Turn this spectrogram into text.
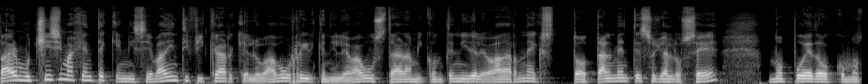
Va a haber muchísima gente que ni se va a identificar, que lo va a aburrir, que ni le va a gustar a mi contenido y le va a dar next. Totalmente eso ya lo sé. No puedo, como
